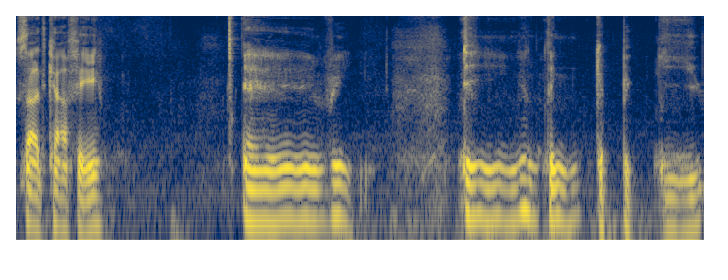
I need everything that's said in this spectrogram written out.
Sad Cafe. Every day I think about you.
